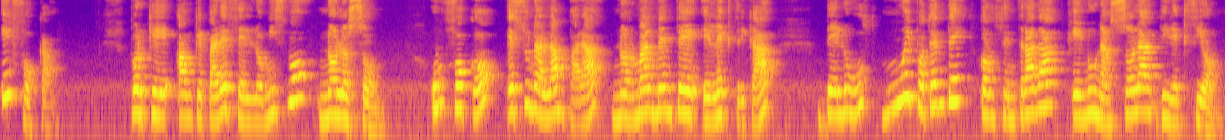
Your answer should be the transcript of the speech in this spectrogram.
Y foca. Porque aunque parecen lo mismo, no lo son. Un foco es una lámpara normalmente eléctrica de luz muy potente concentrada en una sola dirección.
